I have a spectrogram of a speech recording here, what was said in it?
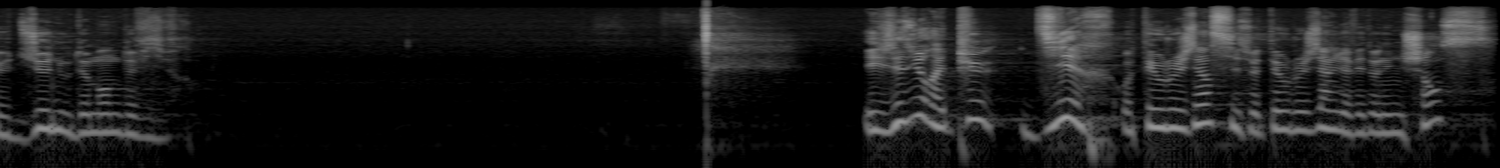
que Dieu nous demande de vivre. Et Jésus aurait pu dire au théologien, si ce théologien lui avait donné une chance,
